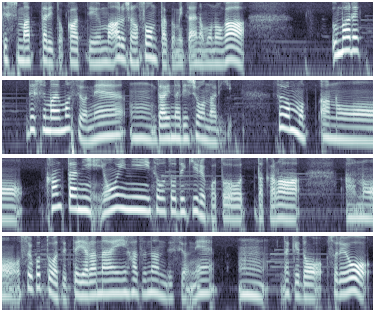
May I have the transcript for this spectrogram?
てしまったりとかっていう、まあ、ある種の忖度みたいなものが生まれてしまいますよね、うん、大なり小なり。それはもう、あのー、簡単に容易に想像できることだからあのそういうことは絶対やらないはずなんですよね。うん、だけどそれを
